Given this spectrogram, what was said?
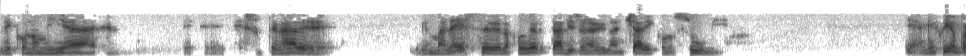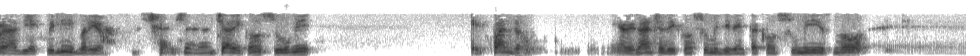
l'economia e, superare il malessere e la povertà bisogna rilanciare i consumi. E anche qui è un problema di equilibrio, cioè bisogna rilanciare i consumi e quando il rilancio dei consumi diventa consumismo eh,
